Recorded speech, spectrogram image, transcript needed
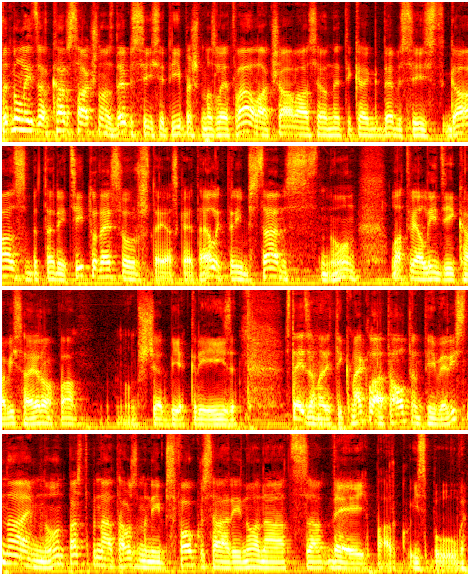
Bet nu, līdz ar kara sākšanos debesīs ir īpaši mazliet vēlāk šāvās jau ne tikai debesīs gāzes, bet arī citu resursu, tajā skaitā elektrības cenas. Nu, Latvijā līdzīgi kā visā Eiropā mums šķiet bija krīze. Steidzam arī tika meklēta alternatīva risinājuma, nu, un pastiprinātā uzmanības fokusā arī nonāca vēja parku izbūve.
